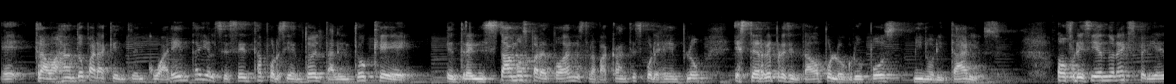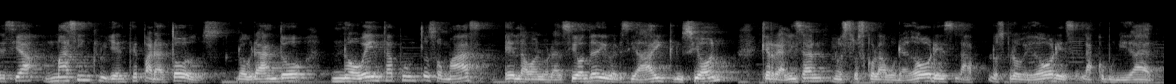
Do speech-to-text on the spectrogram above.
eh, trabajando para que entre el 40 y el 60% del talento que entrevistamos para todas nuestras vacantes, por ejemplo, esté representado por los grupos minoritarios, ofreciendo una experiencia más incluyente para todos, logrando 90 puntos o más en la valoración de diversidad e inclusión que realizan nuestros colaboradores, los proveedores, la comunidad,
